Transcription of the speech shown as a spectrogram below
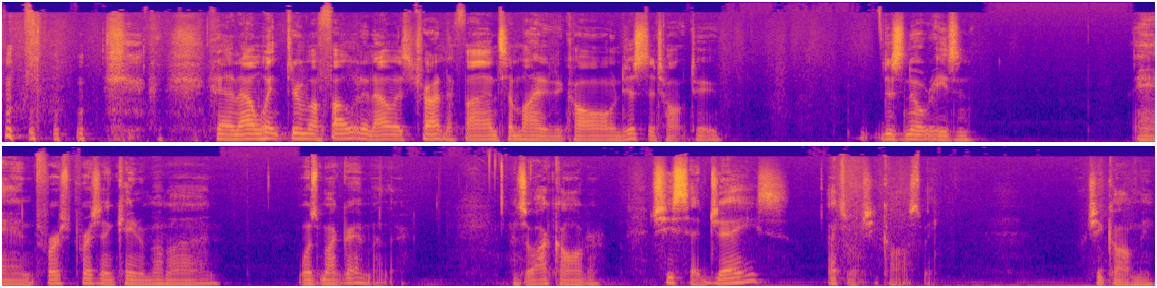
and I went through my phone and I was trying to find somebody to call and just to talk to. Just no reason. And first person that came to my mind was my grandmother. And so I called her. She said, Jace, that's what she calls me. She called me.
